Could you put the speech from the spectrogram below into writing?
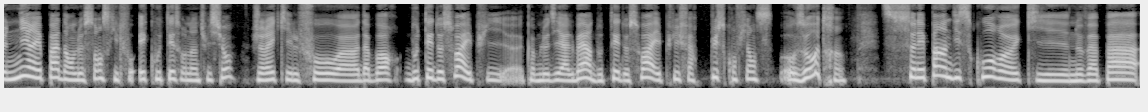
n'irai pas dans le sens qu'il faut écouter son intuition. Je dirais qu'il faut euh, d'abord douter de soi et puis, euh, comme le dit Albert, douter de soi et puis faire plus confiance aux autres. Ce n'est pas un discours euh, qui ne va pas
